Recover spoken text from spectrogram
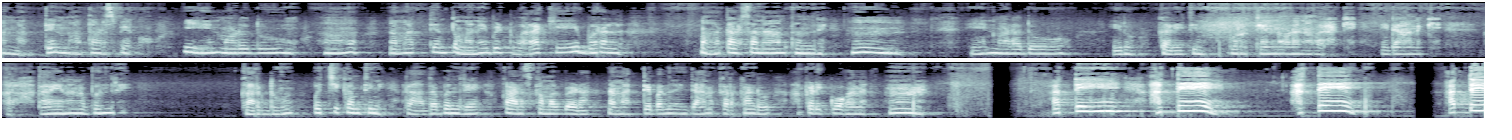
ನಮ್ಮ ಅತ್ತೆ ಮಾತಾಡಿಸ್ಬೇಕು. ಏನು ಮಾಡೋದು? ನಮ್ಮ ಅತ್ತೆ ಅಂತೂ ಮನೆ ಬಿಟ್ಟು ಹೊರಕ್ಕೆ ಬರಲ್ಲ. ಮಾತಾಡ್ಸೋಣ ಅಂತಂದ್ರೆ ಹ್ಞೂ ಏನು ಮಾಡೋದು? ಇದು ಕರಿತೀನಿ. ಬರುತ್ತೆ ನೋಡೋಣ ಹೊರಕ್ಕೆ ನಿಧಾನಕ್ಕೆ. ರಾಧಾ ಏನೋ ಬಂದ್ರಿ? ಕರೆದು ಬಚ್ಚಿಕೊಂತೀನಿ ರಾಧಾ ಬಂದ್ರೆ ಕಾಣಿಸ್ಕೊಂಬದ್ ಬೇಡ. ನಮ್ಮ ಅತ್ತೆ ಬಂದು ನಿಧಾನ ಕರ್ಕೊಂಡು ಆ ಕಡೆಗೆ ಹೋಗೋಣ. ಹ್ಞೂ ಅತ್ತೆ ಅತ್ತೆ ಅತ್ತೆ ಅತ್ತೆ.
